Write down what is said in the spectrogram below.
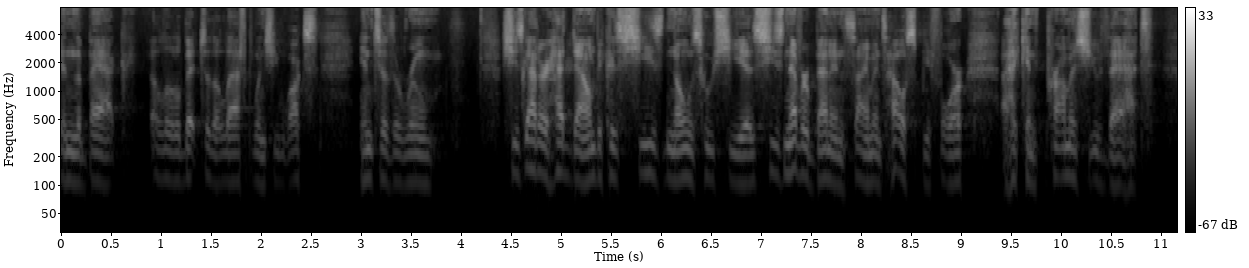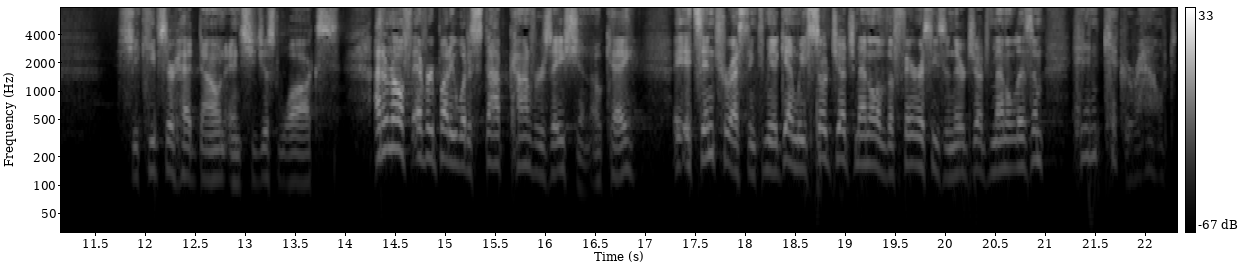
in the back, a little bit to the left when she walks into the room. She's got her head down because she knows who she is. She's never been in Simon's house before. I can promise you that. She keeps her head down and she just walks. I don't know if everybody would have stopped conversation, okay? It's interesting to me. Again, we're so judgmental of the Pharisees and their judgmentalism. He didn't kick her out.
